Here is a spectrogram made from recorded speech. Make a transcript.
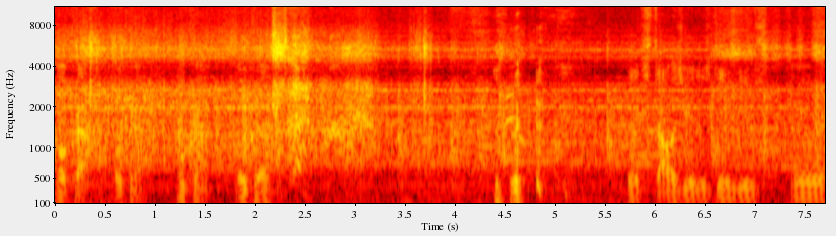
Oh crap, oh crap, oh crap, oh crap. nostalgia this game gives. Anyway.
